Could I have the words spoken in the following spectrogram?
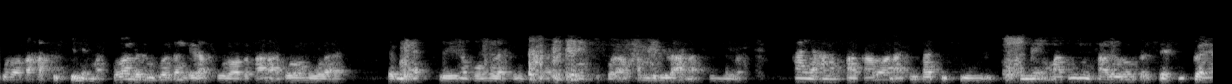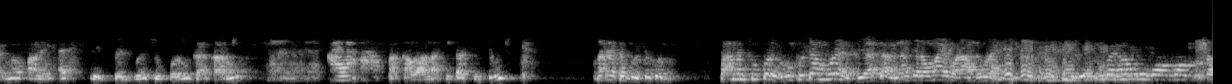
kulo tak habis gini mas. Kulo nggak dulu tentang kira kulo ke sana, kulo mulai semesti nopo mulai syukur alhamdulillah anak ini kayak apa kalau anak kita diculik jadi nikmat itu misalnya orang terjadi bayangnya paling ekstrim dan gue syukur enggak tahu kayak apa? Kalau anak kita diculik mereka bersyukur. Pak mensyukur, bocah mulai biasa, nanti nomai orang mulai. Itu memang ngomong kita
